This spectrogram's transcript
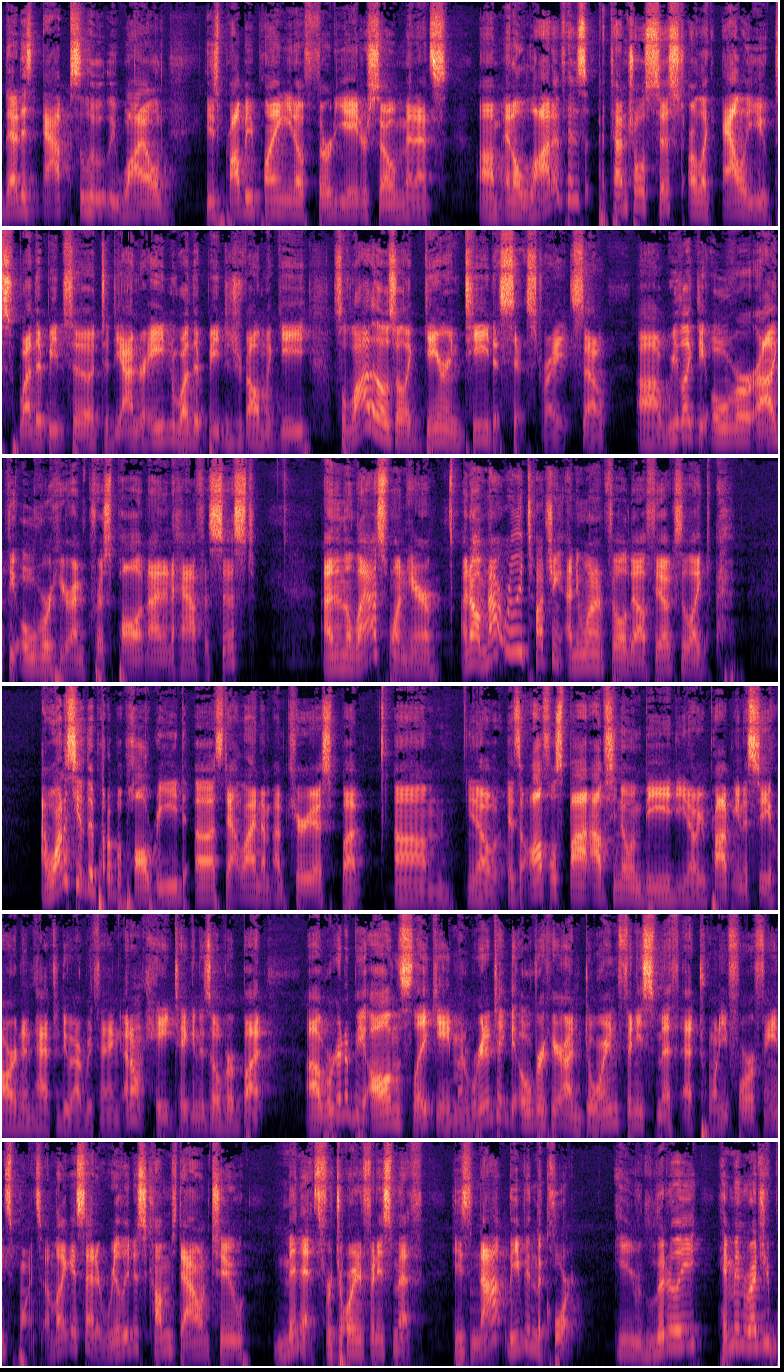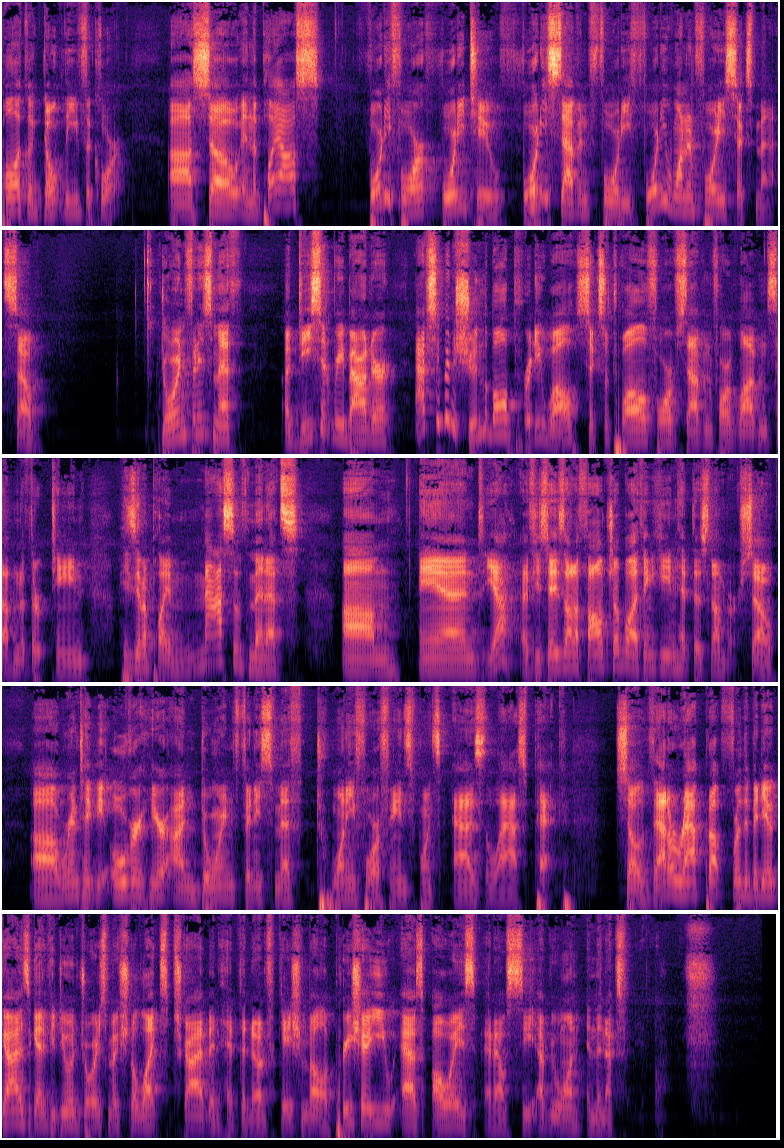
that is absolutely wild. He's probably playing, you know, 38 or so minutes. Um, and a lot of his potential assists are like alley oops, whether it be to, to DeAndre Ayton, whether it be to JaVale McGee. So a lot of those are like guaranteed assists, right? So uh, we like the over, or I like the over here on Chris Paul at nine and a half assist. And then the last one here, I know I'm not really touching anyone in Philadelphia because like I want to see if they put up a Paul Reed uh, stat line. I'm, I'm curious, but um, you know, it's an awful spot. Obviously, no Embiid. You know, you're probably going to see Harden have to do everything. I don't hate taking his over, but uh, we're going to be all in the late game, and we're going to take the over here on Dorian Finney-Smith at 24 fantasy points. And like I said, it really just comes down to minutes for Dorian Finney-Smith. He's not leaving the court. He literally, him and Reggie Bullock, like don't leave the court. Uh, so in the playoffs, 44, 42, 47, 40, 41, and 46 minutes. So Dorian Finney Smith, a decent rebounder, actually been shooting the ball pretty well 6 of 12, 4 of 7, 4 of 11, 7 of 13. He's going to play massive minutes. Um, and yeah, if he stays out of foul trouble, I think he can hit this number. So uh, we're going to take the over here on Dorian Finney Smith, 24 fantasy points as the last pick. So that'll wrap it up for the video, guys. Again, if you do enjoy, just make sure to like, subscribe, and hit the notification bell. Appreciate you as always, and I'll see everyone in the next video.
